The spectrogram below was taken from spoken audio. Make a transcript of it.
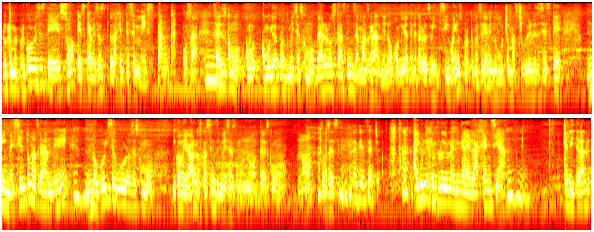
Lo que me preocupa a veces de eso es que a veces la gente se me estanca. O sea, Mm. ¿sabes? Es como, como, como yo de pronto me decían, es como, vean los castings de más grande, ¿no? Cuando yo ya tenía tal vez 25 años, porque me seguía viendo mucho más chico. Yo les decía, es que ni me siento más grande, no voy seguro. O sea, es como. Y cuando llegaba a los castings me decían, es como, no, te ves como, ¿no? Entonces, De 18. hay un ejemplo de una niña de la agencia que literal,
